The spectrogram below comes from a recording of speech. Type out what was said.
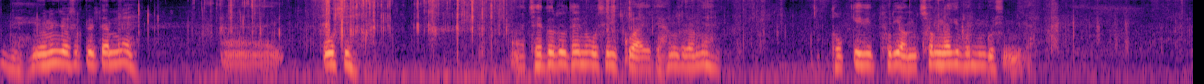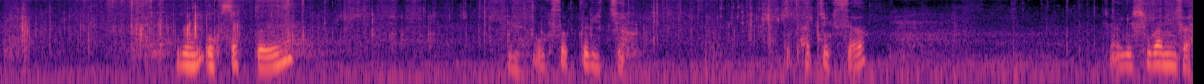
네, 이런 녀석들 때문에 아, 옷이 어, 제대로 된 옷을 입고 와야 돼. 안 그러면 도깨비 풀이 엄청나게 붙는 곳입니다. 이런 옥석들, 네, 옥석들 있죠. 또 파죽석, 자 여기 수감석.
